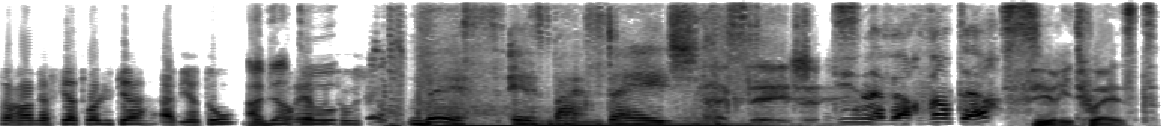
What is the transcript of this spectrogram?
Sarah, merci à toi Lucas, à bientôt. À Bonne soirée à vous bientôt. tous. This is Backstage. Backstage. 19h20h. Sur It West.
